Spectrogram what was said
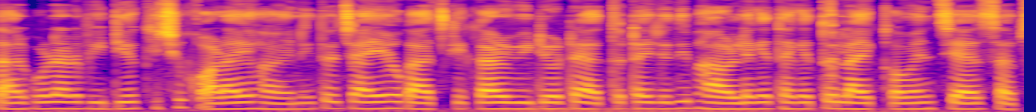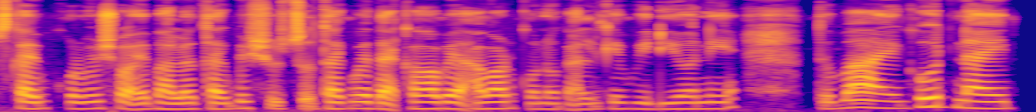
তারপরে আর ভিডিও কিছু করাই হয়নি। তো যাই হোক, আজকেকার ভিডিওটা এতটাই। যদি ভালো লেগে থাকে তো লাইক কমেন্ট শেয়ার সাবস্ক্রাইব করবে। সবাই ভালো থাকবে, সুস্থ থাকবে। দেখা হবে আবার কোনো কালকে ভিডিও নিয়ে। তো বাই গুড নাইট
